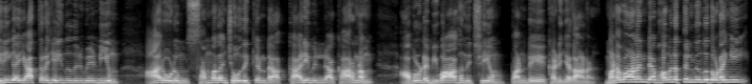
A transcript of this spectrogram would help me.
തിരികെ യാത്ര ചെയ്യുന്നതിനു വേണ്ടിയും ആരോടും സമ്മതം ചോദിക്കേണ്ട കാര്യമില്ല കാരണം അവളുടെ വിവാഹ നിശ്ചയം പണ്ടേ കഴിഞ്ഞതാണ്. മണവാളന്റെ ഭവനത്തിൽ നിന്ന് തുടങ്ങി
